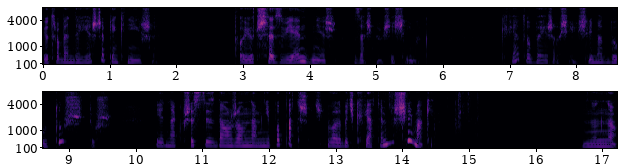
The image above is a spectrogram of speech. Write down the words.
Jutro będę jeszcze piękniejszy. Pojutrze zwiędniesz, zaśmiał się ślimak. Kwiat obejrzał się. Ślimak był tuż, tuż. Jednak wszyscy zdążą na mnie popatrzeć. Wolę być kwiatem niż ślimakiem. No, no,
